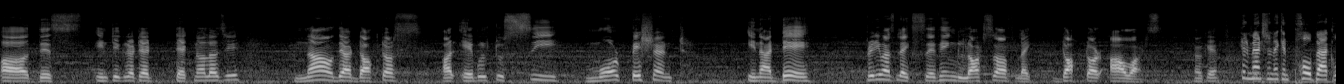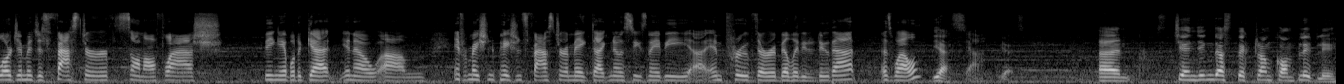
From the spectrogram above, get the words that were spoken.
uh, this integrated technology, now their doctors are able to see more patient in a day, pretty much like saving lots of like doctor hours, okay? I can imagine they can pull back large images faster if it's on all flash. being able to get you know, um, information to patients faster and make diagnoses, maybe uh, improve their ability to do that as well? Yes, Yeah. yes. And changing the spectrum completely.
